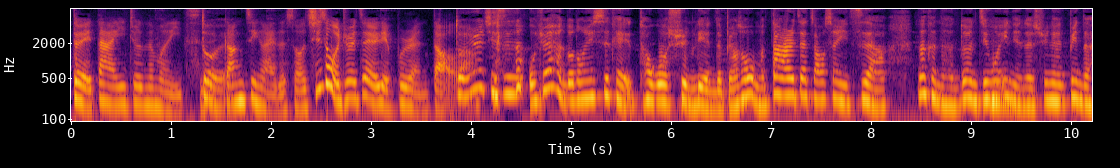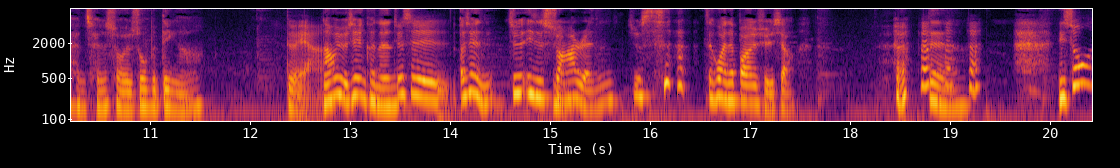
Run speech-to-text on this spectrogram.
对，大一就那么一次。对，刚进来的时候，其实我觉得这有点不人道。对，因为其实 我觉得很多东西是可以透过训练的。比方说，我们大二再招生一次啊，那可能很多人经过一年的训练变得很成熟也说不定啊。对啊。然后有些人可能就是，而且就是一直刷人，嗯、就是 在忽然在抱怨学校。对啊。你说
